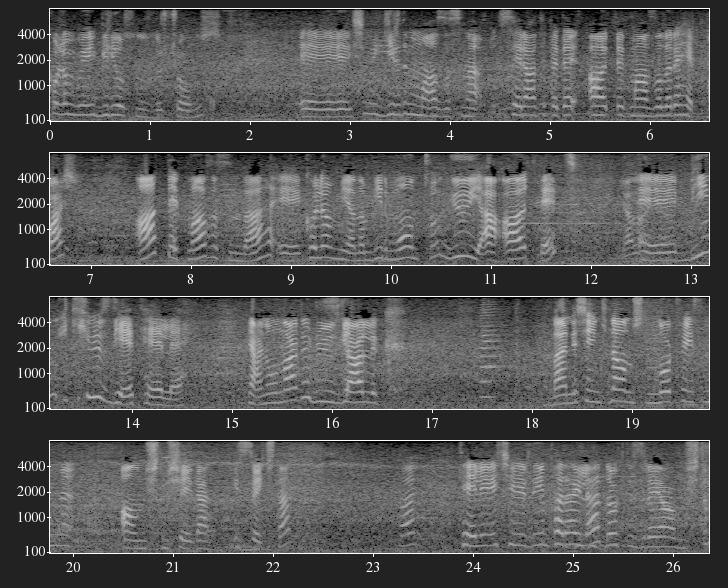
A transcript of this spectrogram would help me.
Kolombiya'yı biliyorsunuzdur çoğunuz. Ee, şimdi girdim mağazasına. Seyrantepe'de outlet mağazaları hep var. Outlet mağazasında e, Kolombiya'nın bir montu güya outlet Yalan. e, 1200 diye TL. Yani onlar da rüzgarlık. Ben de şeyinkini almıştım. North Face'ini almıştım şeyden, İsveç'ten. Ben TL'ye çevirdiğim parayla 400 liraya almıştım.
